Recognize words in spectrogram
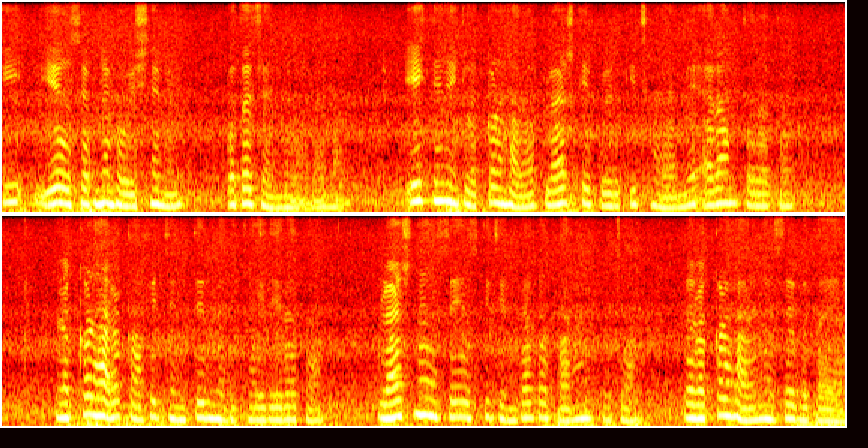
कि ये उसे अपने भविष्य में पता चलने वाला था एक दिन एक लकड़हारा फ्लैश के पेड़ की छाया में आराम कर रहा था। लकड़हारा काफ़ी चिंतित में दिखाई दे रहा था। फ्लैश ने उसे उसकी चिंता का कारण पूछा। तो लकड़हारे ने उसे बताया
